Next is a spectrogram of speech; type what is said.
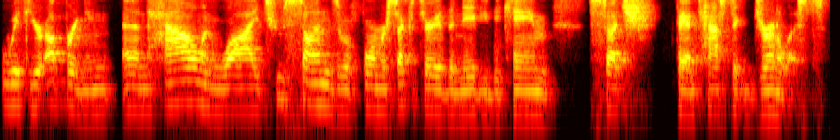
with your upbringing and how and why two sons of a former Secretary of the Navy became such fantastic journalists.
